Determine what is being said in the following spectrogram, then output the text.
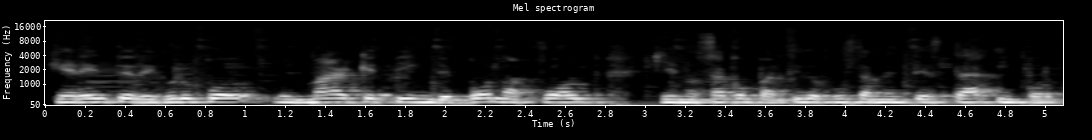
gerente de grupo de marketing de Bonafont, quien nos ha compartido justamente esta importante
